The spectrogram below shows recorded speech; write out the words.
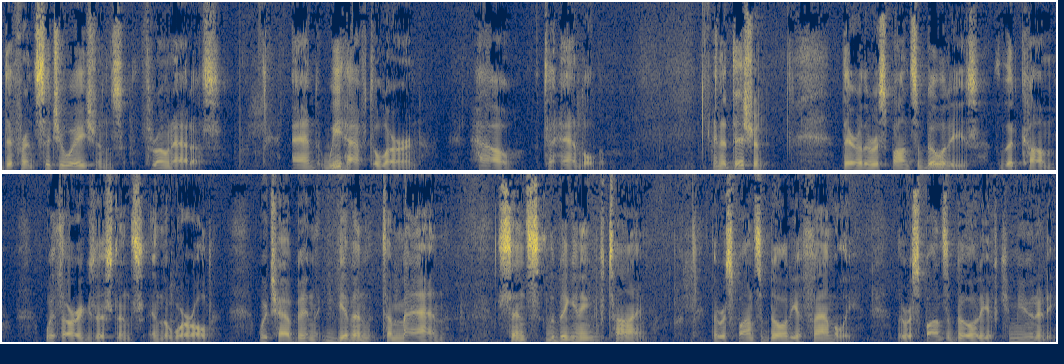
different situations thrown at us. And we have to learn how to handle them. In addition, there are the responsibilities that come with our existence in the world, which have been given to man since the beginning of time. The responsibility of family, the responsibility of community,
